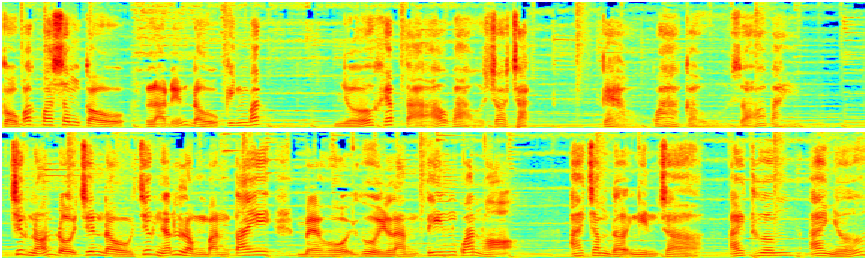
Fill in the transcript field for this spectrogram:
Cầu bắc qua sông cầu là đến đầu kinh bắc nhớ khép tà áo vào cho chặt, kẻo qua cầu gió bay. Chiếc nón đội trên đầu, chiếc nhẫn lồng bàn tay Bề hội gửi làm tin quan họ. Ai chăm đợi nghìn chờ, ai thương, ai nhớ.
